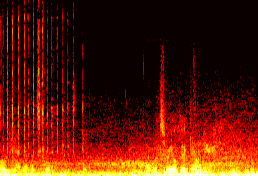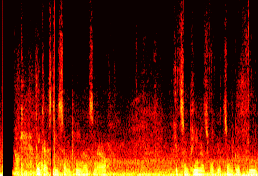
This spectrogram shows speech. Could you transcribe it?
Oh yeah, that looks good. That looks real good down there. Okay, I think I see some peanuts now. Get some peanuts, we'll get some good fluke.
